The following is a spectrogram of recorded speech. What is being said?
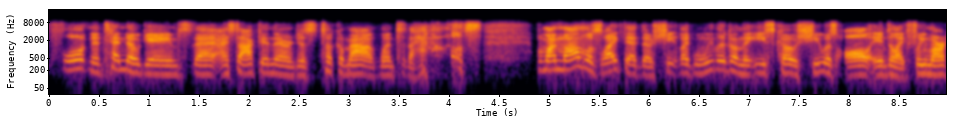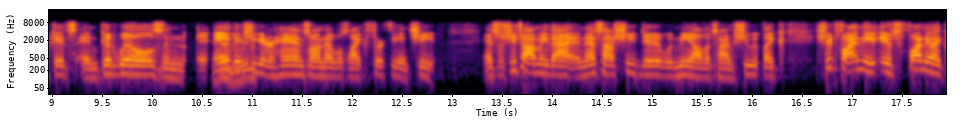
full of Nintendo games that I stocked in there and just took them out and went to the house. But my mom was like that though. She like when we lived on the East Coast, she was all into like flea markets and Goodwills and anything she could get her hands on that was like thrifty and cheap. And so she taught me that, and that's how she did it with me all the time. She would like, she would find the. It was funny, like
